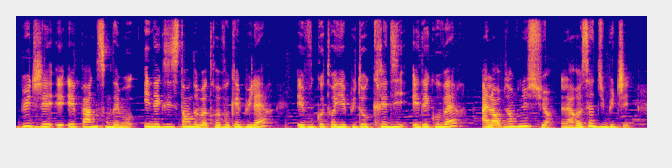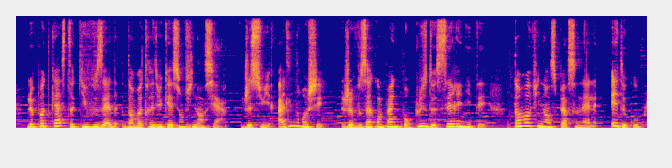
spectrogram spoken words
Budget et épargne sont des mots inexistants de votre vocabulaire et vous côtoyez plutôt crédit et découvert? Alors bienvenue sur La recette du budget, le podcast qui vous aide dans votre éducation financière. Je suis Adeline Rocher, je vous accompagne pour plus de sérénité dans vos finances personnelles et de couple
